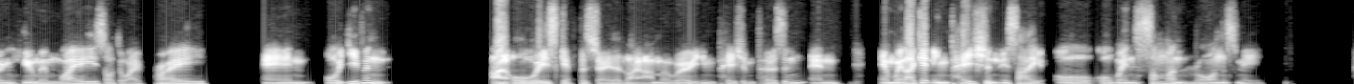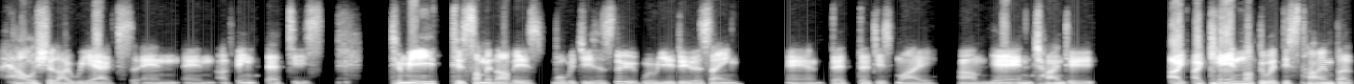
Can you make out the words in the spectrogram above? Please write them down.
own human ways or do I pray? And or even I always get frustrated. Like I'm a very impatient person, and and when I get impatient, it's like or or when someone wrongs me, how should I react? And and I think that is to me to sum it up is what would Jesus do? Will you do the same? And that that is my um yeah, and trying to I I cannot do it this time, but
